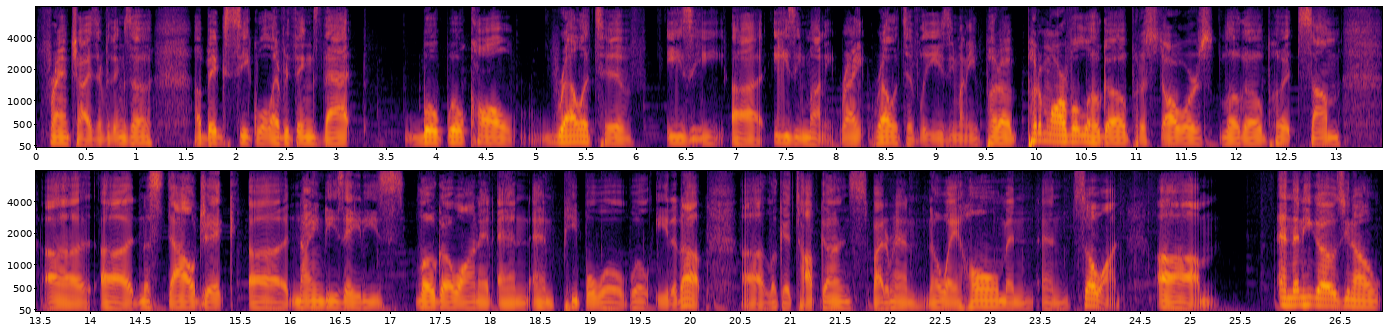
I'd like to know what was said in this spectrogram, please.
franchise, everything's a, a big sequel, everything's that we'll we'll call relative easy uh easy money right? Relatively easy money. Put a put a marvel logo put a star wars logo put some uh uh nostalgic uh 90s 80s logo on it and and people will will eat it up. Uh look at top guns spider-man no way home and and so on. Um and then he goes you know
